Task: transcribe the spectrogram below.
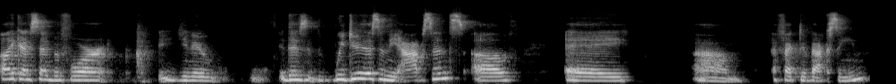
like I said before, you know, this we do this in the absence of a um, effective vaccine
